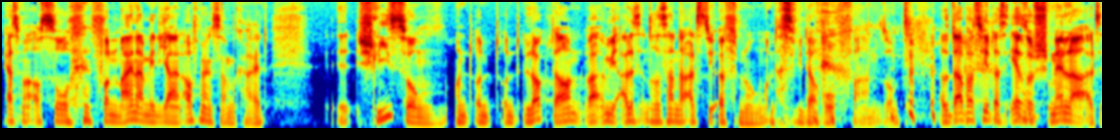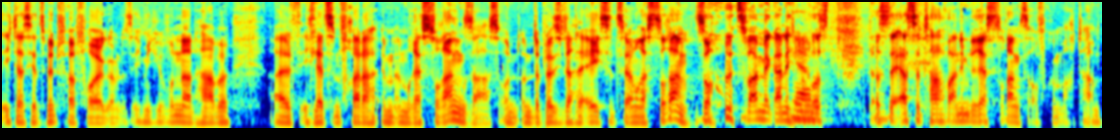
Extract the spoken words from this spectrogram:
erstmal auch so von meiner medialen Aufmerksamkeit Schließung und, und, und Lockdown war irgendwie alles interessanter als die Öffnung und das wieder hochfahren. So. Also da passiert das eher so schneller, als ich das jetzt mitverfolge. Dass ich mich gewundert habe, als ich letzten Freitag im, im Restaurant saß und, und da plötzlich dachte, ey, ich sitze ja im Restaurant. So, das war mir gar nicht ja. bewusst, dass der erste Tag war, an dem die Restaurants aufgemacht haben.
